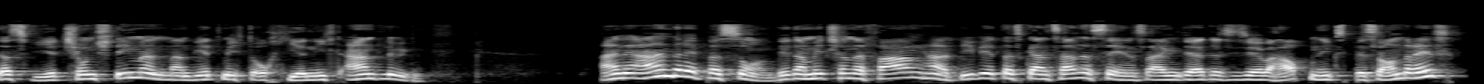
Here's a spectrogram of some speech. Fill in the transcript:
Das wird schon stimmen. Man wird mich doch hier nicht anlügen. Eine andere Person, die damit schon Erfahrung hat, die wird das ganz anders sehen und sagen, ja, das ist ja überhaupt nichts Besonderes.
